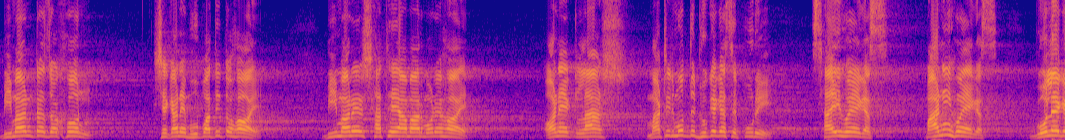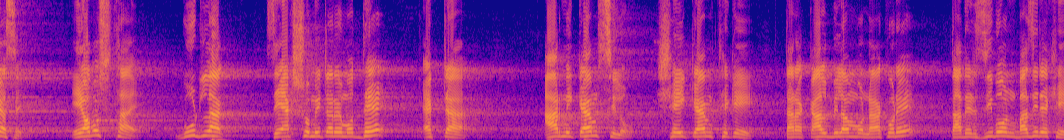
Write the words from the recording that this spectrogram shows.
বিমানটা যখন সেখানে ভূপাতিত হয়, বিমানের সাথে আমার মনে হয় অনেক লাশ মাটির মধ্যে ঢুকে গেছে পুরে ছাই হয়ে গেছে, পানি হয়ে গেছে, গলে গেছে। এই অবস্থায় গুড লাক যে একশো মিটারের মধ্যে একটা আর্মি ক্যাম্প ছিল, সেই ক্যাম্প থেকে তারা কাল বিলম্ব না করে তাদের জীবন বাজি রেখে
